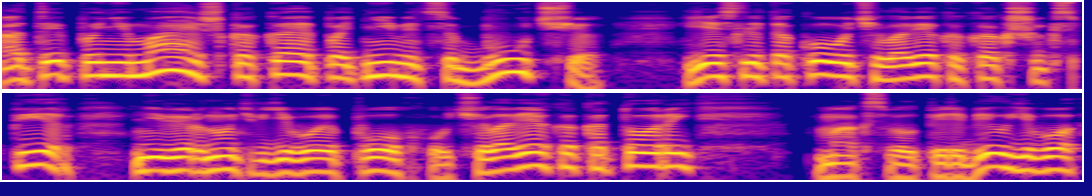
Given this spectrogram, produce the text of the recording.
А ты понимаешь, какая поднимется буча, если такого человека, как Шекспир, не вернуть в его эпоху? Человека, который... Максвелл перебил его,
